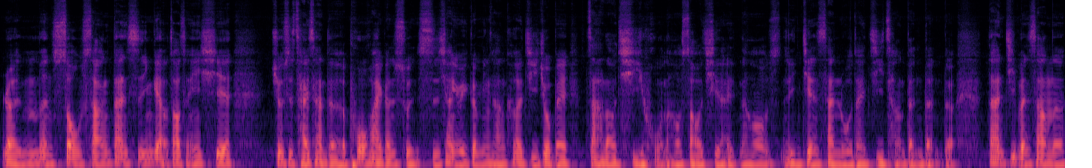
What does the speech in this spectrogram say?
人们受伤，但是应该有造成一些。就是财产的破坏跟损失，像有一个民航客机就被炸到起火，然后烧起来，然后零件散落在机场等等的。但基本上呢，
